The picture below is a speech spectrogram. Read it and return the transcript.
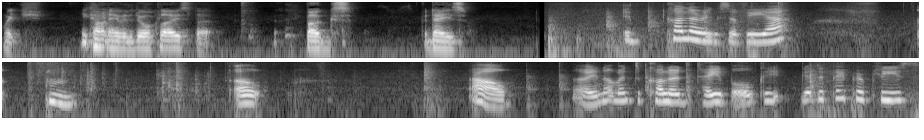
which you can't hear with the door closed, but bugs for days. It, coloring, Sophia. oh. Oh. No, you're not meant to color the table. Can you get the paper, please?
